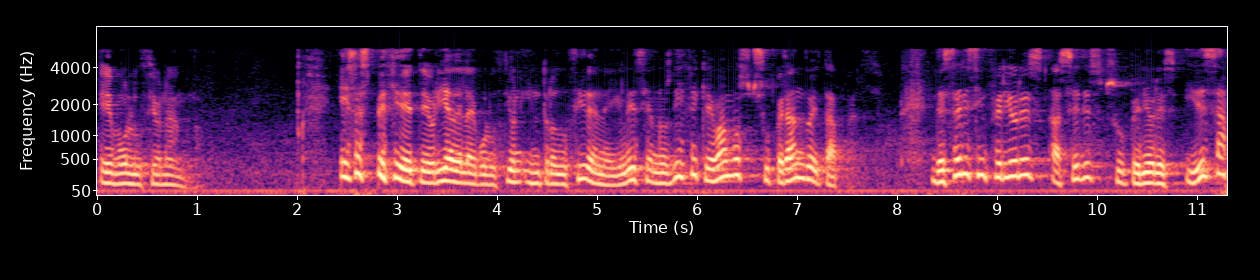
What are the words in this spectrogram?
evolucionando. Esa especie de teoría de la evolución introducida en la Iglesia nos dice que vamos superando etapas, de seres inferiores a seres superiores, y de esa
